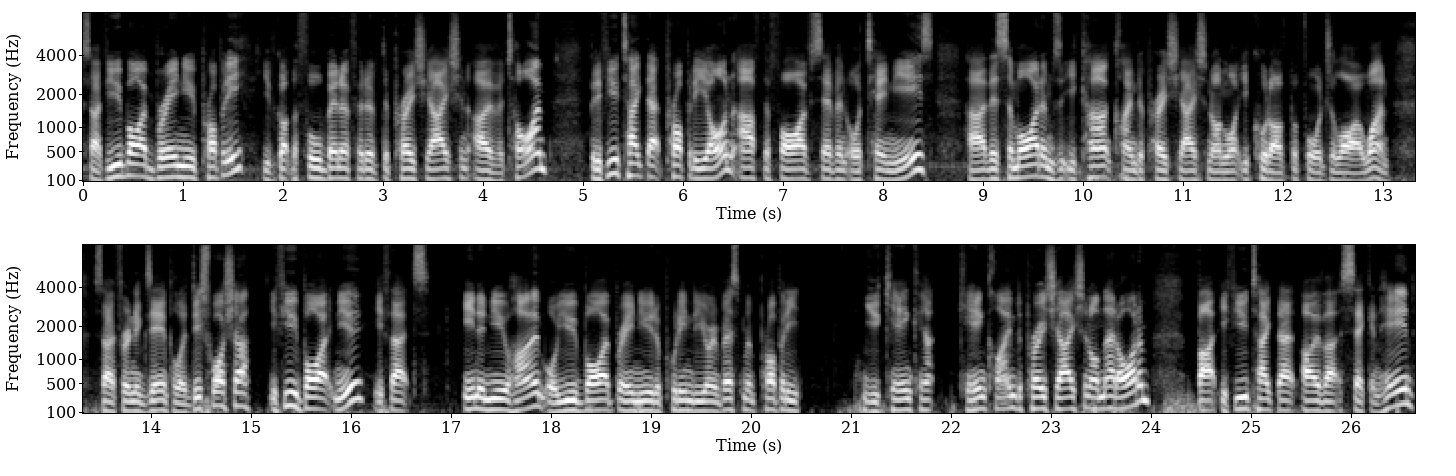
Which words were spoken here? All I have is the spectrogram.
So if you buy brand new property, you've got the full benefit of depreciation over time. But if you take that property on after five, seven or 10 years, uh, there's some items that you can't claim depreciation on like you could have before July 1. So for an example, a dishwasher, if you buy it new, if that's in a new home or you buy brand new to put into your investment property, you can can claim depreciation on that item, but if you take that over second hand,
